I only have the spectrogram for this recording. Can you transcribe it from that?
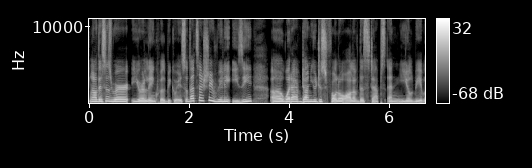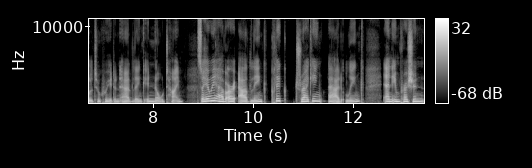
Now this is where your link will be created. So that's actually really easy. Uh, what I've done, you just follow all of the steps and you'll be able to create an ad link in no time. So here we have our ad link. Click tracking ad link and impression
